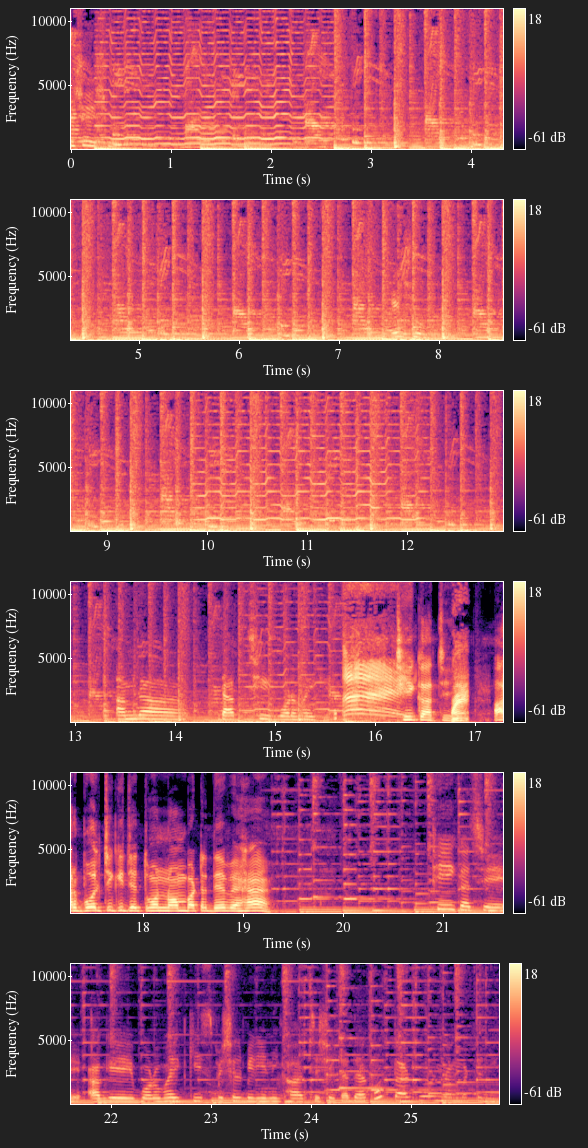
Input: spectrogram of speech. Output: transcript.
এসো এসো। ডাকছি বড় ভাইকে। ঠিক আছে। আর বলছি কি যে তোমার নম্বরটা দেবে হ্যাঁ? ঠিক আছে আগে বড় ভাই কি স্পেশাল বিরিয়ানি খাওয়াচ্ছে সেটা দেখো তারপর নাম্বারটা নিও।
